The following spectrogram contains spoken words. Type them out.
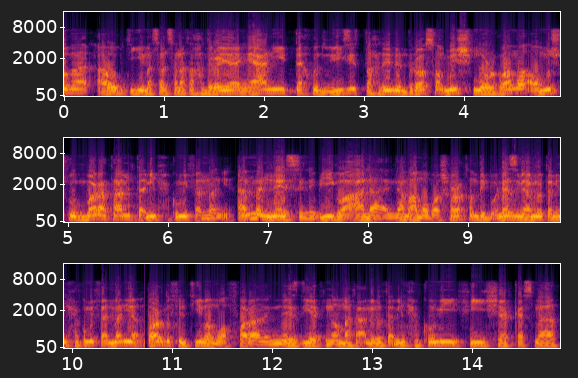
لغة أو بتيجي مثلا سنه تحضيرية يعني بتاخد فيزا تحضير الدراسة مش مرغمة أو مش مجبرة تعمل تأمين حكومي في ألمانيا. أما الناس اللي بيجوا على الجامعة مباشرة بيبقوا لازم يعملوا تأمين حكومي في ألمانيا. برضه Fintiba موفرة للناس ديت إن هم تعملوا تأمين حكومي في شركة اسمها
